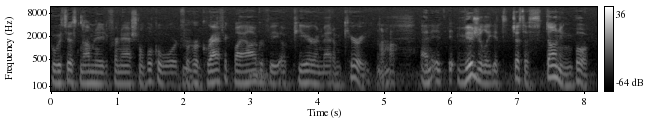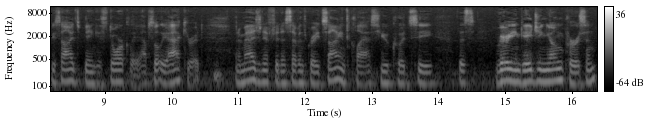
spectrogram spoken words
who was just nominated for a National Book Award for Mm. her graphic biography of Pierre and Madame Curie. Uh-huh. And it, it, visually, it's just a stunning book, besides being historically absolutely accurate. And imagine if in a seventh grade science class you could see this very engaging young person,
